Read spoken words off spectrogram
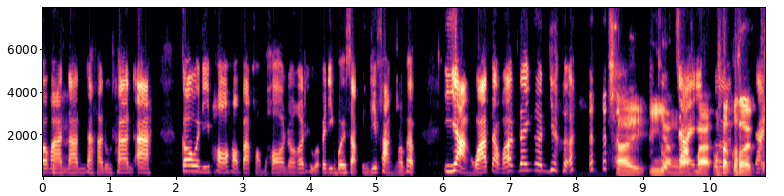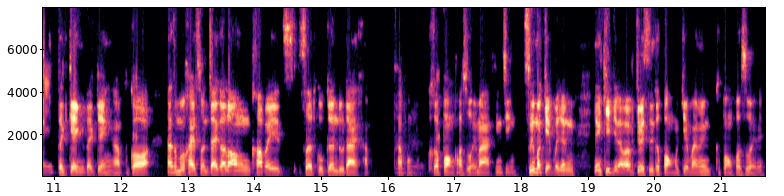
ประมาณนั้นนะคะทุกท่าน อะ ก็วันนี้พอหอมปากหอมคอเนาะก็ถือว่าเป็นอีกบริษัทหนึ่งที่ฟังแล้วแบบ ก็อย่างว่าแต่ว่าได้เงินเยอะ ใช่ ก็อย่างว่ามากแล้วก็แต่เก่งแต่เก่งครับ ก็ถ้าสมมุติใครสนใจก็ลองเข้าไป search Google ดูได้ครับ ครับผมกระป๋องเขาสวยมากจริง ๆ ซื้อมาเก็บไว้ยังยังคิดอยู่นะว่าจะไปซื้อกระป๋องมาเก็บไว้ม่กระป๋องเขาสวยเลย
